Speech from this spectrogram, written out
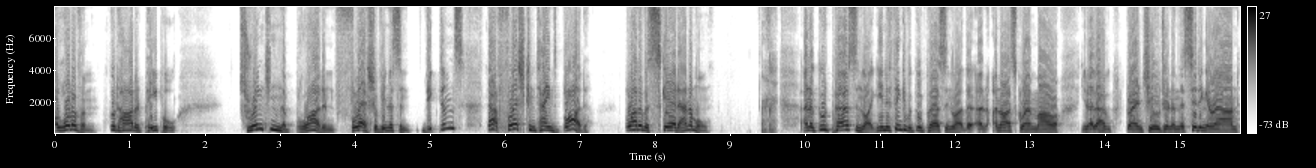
A lot of them good-hearted people drinking the blood and flesh of innocent victims. That flesh contains blood, blood of a scared animal. And a good person, like you know, think of a good person like the, a, a nice grandma, or you know, they have grandchildren and they're sitting around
